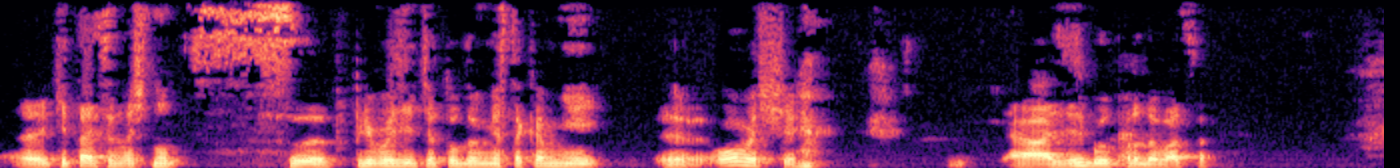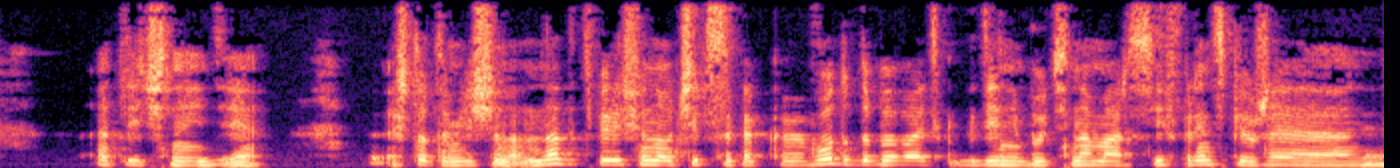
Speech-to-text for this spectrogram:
э, китайцы начнут с, привозить оттуда вместо камней э, овощи, а здесь будут продаваться. Отличная идея. Что там еще надо? Надо теперь еще научиться, как э, воду добывать где-нибудь на Марсе. И, в принципе, уже э,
